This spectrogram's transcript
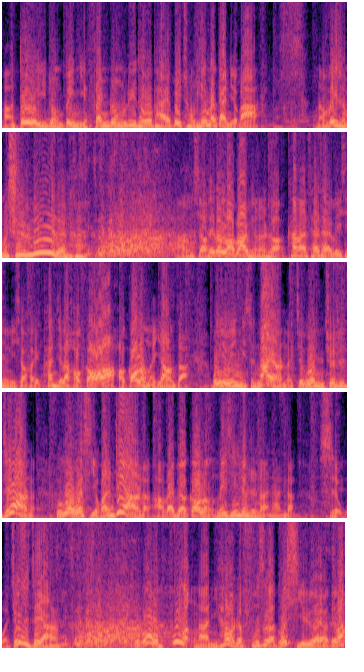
啊，都有一种被你翻中绿头牌、被宠幸的感觉吧？那为什么是绿的呢？啊，小黑的老伴评论说，看了彩彩微信里小黑看起来好高啊，好高冷的样子啊，我以为你是那样的，结果你却是这样的。不过我喜欢这样的啊，外表高冷，内心却是暖男的。是我就是这样的。不过我不冷啊，你看我这肤色多吸热呀，对吧？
